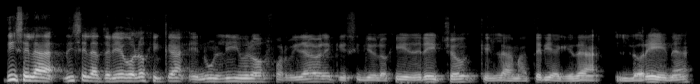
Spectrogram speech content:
Dice la, dice la teoría ecológica en un libro formidable que es Ideología y Derecho, que es la materia que da Lorena,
